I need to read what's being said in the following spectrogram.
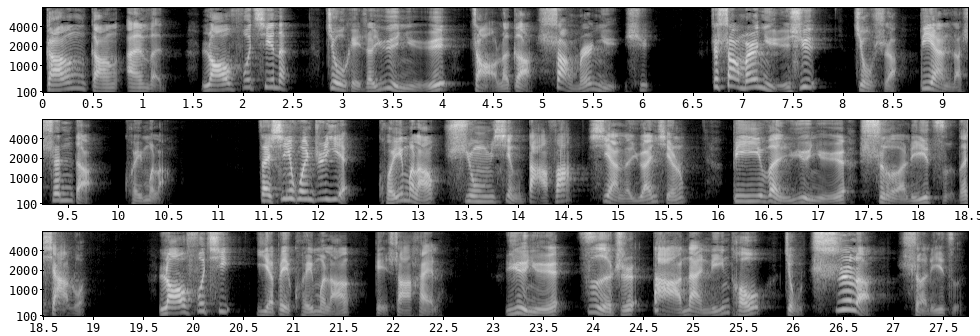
刚刚安稳。老夫妻呢，就给这玉女找了个上门女婿。这上门女婿就是变了身的奎木狼。在新婚之夜，奎木狼凶性大发，现了原形，逼问玉女舍利子的下落。老夫妻也被奎木狼给杀害了。玉女自知大难临头，就吃了舍利子。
